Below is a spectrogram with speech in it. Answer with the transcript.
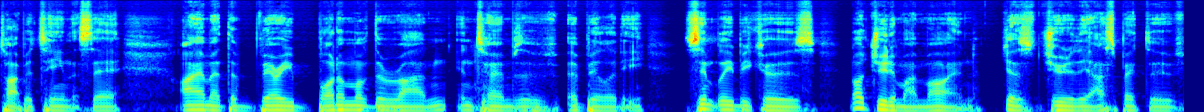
type of team that's there. I am at the very bottom of the run in terms of ability, simply because not due to my mind, just due to the aspect of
